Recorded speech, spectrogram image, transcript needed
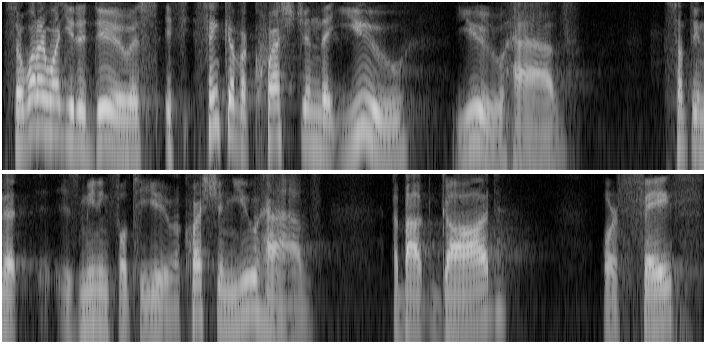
So what I want you to do is if think of a question that you you have something that is meaningful to you, a question you have about God or faith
